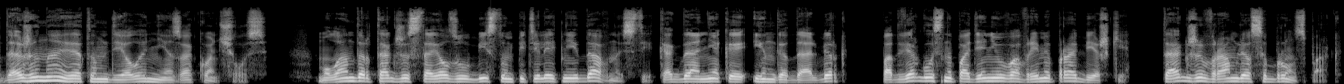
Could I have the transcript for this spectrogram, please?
даже на этом дело не закончилось. Муландер также стоял за убийством пятилетней давности, когда некая Инга Дальберг подверглась нападению во время пробежки, также в Рамлёсе Брунспарк,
